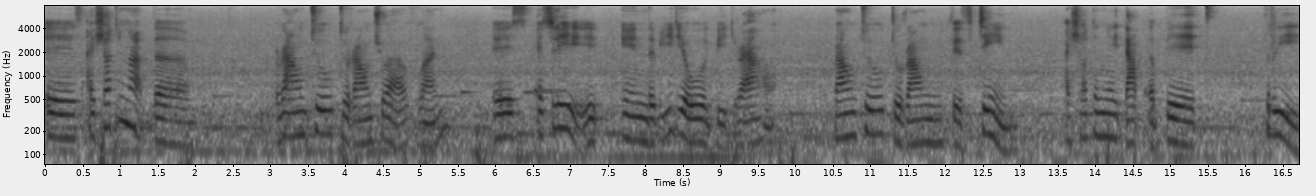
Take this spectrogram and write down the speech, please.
is I shorten up the round 2 to round 12 one. Is actually in the video would be round round 2 to round 15 I shorten it up a bit 3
